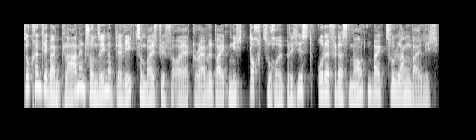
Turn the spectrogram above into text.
So könnt ihr beim Planen schon sehen, ob der Weg zum Beispiel für euer Gravelbike nicht doch zu holprig ist oder für das Mountainbike zu langweilig.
